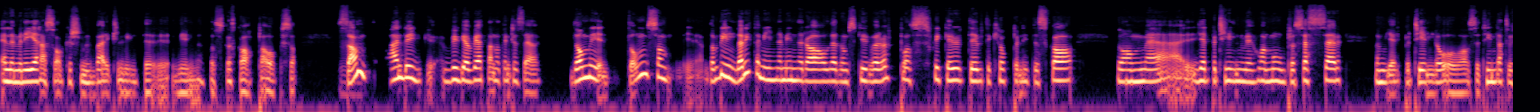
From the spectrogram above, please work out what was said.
eliminera saker som vi verkligen inte vill att de ska skapa också. Mm. Samt bygg, byggarbetarna tänkte jag säga, de är de som de bildar vitaminer, mineraler, de skruvar upp och skickar ut det ut i kroppen lite ska. De eh, hjälper till med hormonprocesser de hjälper till och se till att, vi,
